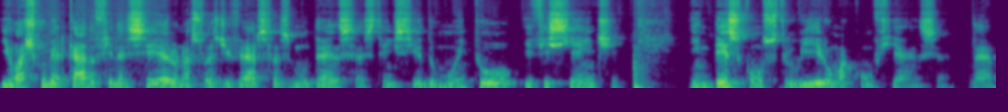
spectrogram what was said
E eu acho que o mercado financeiro, nas suas diversas mudanças, tem sido muito eficiente em desconstruir uma confiança, né?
